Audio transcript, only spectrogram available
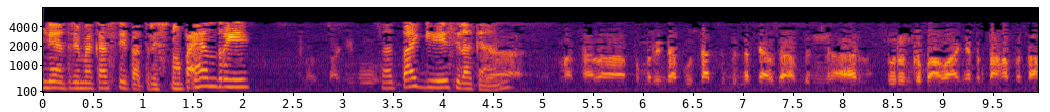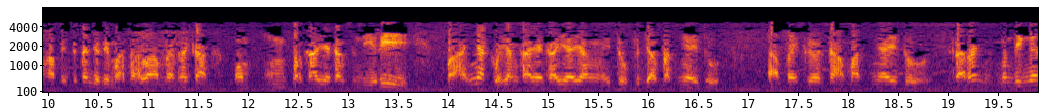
Ya, terima kasih Pak Trisno. Pak Henry. Selamat pagi Bu. Selamat pagi, silakan. Ya, masalah pemerintah pusat sebenarnya udah benar turun ke bawahnya bertahap-bertahap itu kan jadi masalah mereka memperkayakan sendiri banyak kok yang kaya-kaya yang itu pejabatnya itu sampai ke camatnya itu sekarang mendingan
